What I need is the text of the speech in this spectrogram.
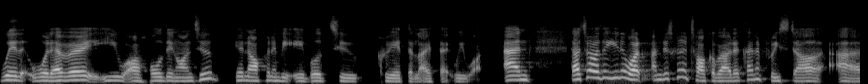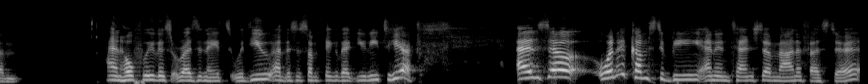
with whatever you are holding on to, you're not going to be able to create the life that we want. And that's why I was like, you know what? I'm just going to talk about it, kind of freestyle. Um, and hopefully this resonates with you and this is something that you need to hear. And so when it comes to being an intentional manifester,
